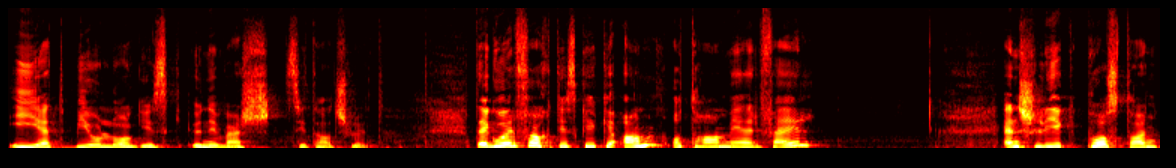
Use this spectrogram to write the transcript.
i et biologisk univers'. Sitat slutt. Det går faktisk ikke an å ta mer feil. En slik påstand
